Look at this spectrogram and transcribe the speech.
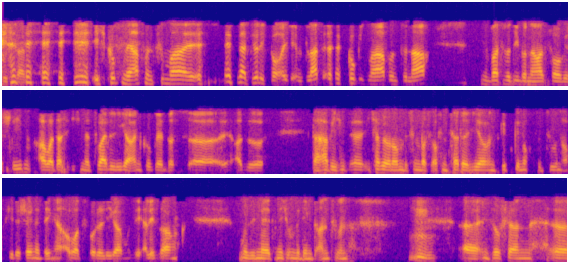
ich gucke mir ab und zu mal, natürlich bei euch im Blatt, gucke ich mal ab und zu nach, was wird über den HSV geschrieben, aber dass ich mir zweite Liga angucke, das, äh, also, da habe ich, äh, ich habe ja noch ein bisschen was auf dem Zettel hier und es gibt genug zu tun, auch viele schöne Dinge, aber zweite Liga, muss ich ehrlich sagen, muss ich mir jetzt nicht unbedingt antun. Mhm. Äh, insofern äh,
